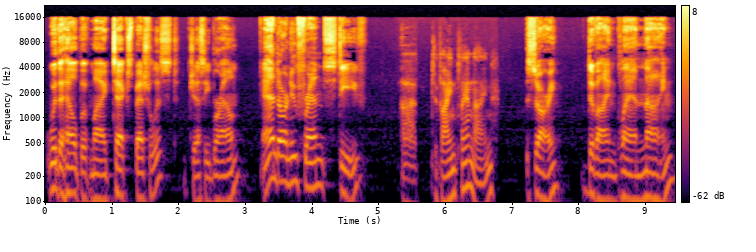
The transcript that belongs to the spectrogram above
with the help of my tech specialist, Jessie Brown, and our new friend, Steve, Uh, Divine Plan 9. sorry, Divine Plan 9,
